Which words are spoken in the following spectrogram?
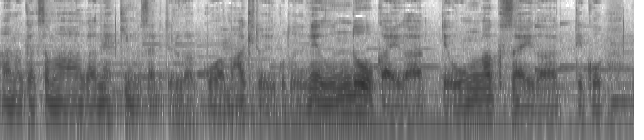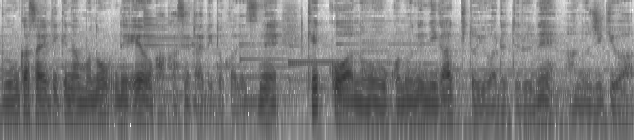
あのお客様がね勤務されてる学校は、まあ、秋ということでね運動会があって音楽祭があってこう文化祭的なもので絵を描かせたりとかですね。結構あのこのね2学期と言われてるねあの時期は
